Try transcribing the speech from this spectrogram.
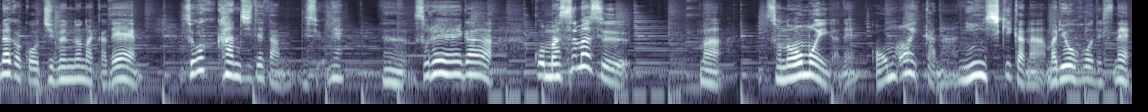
なんかこう自分の中ですごく感じてたんですよね。うん、それがこうますますまあその思いがね思いかな認識かな、まあ、両方ですね。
